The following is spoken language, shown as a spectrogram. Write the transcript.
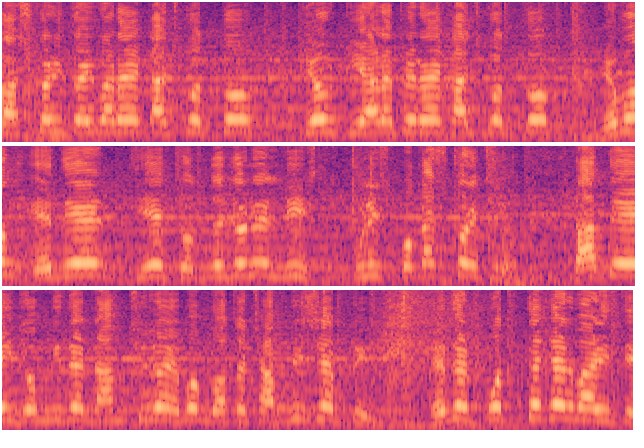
লস্করি তৈবার কাজ করত কেউ টিআরএফের হয়ে কাজ করত এবং এদের যে চোদ্দ জনের লিস্ট পুলিশ প্রকাশ করেছিল, তাতে এই জঙ্গিদের নাম ছিল এবং গত ছাব্বিশে এপ্রিল এদের প্রত্যেকের বাড়িতে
